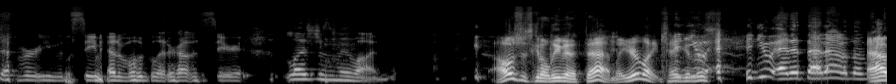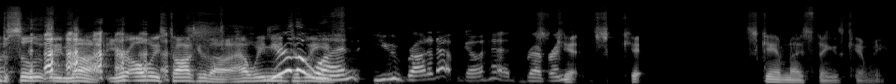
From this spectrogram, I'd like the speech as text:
never even seen edible glitter. I'm serious. Let's just move on. I was just gonna leave it at that, but you're like taking you, this. can you edit that out of the Absolutely not. You're always talking about how we need to. You're the leave. one. You brought it up. Go ahead, Reverend. Can't, can't scam nice things, can we?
